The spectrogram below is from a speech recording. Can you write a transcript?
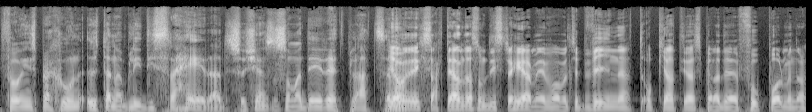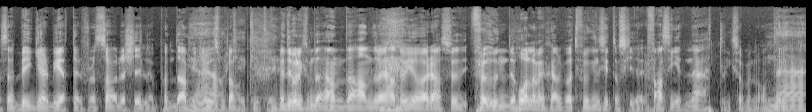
få inspiration utan att bli distraherad så känns det som att det är rätt plats. eller? Ja men exakt, det enda som distraherade mig var väl typ vinet och att jag spelade fotboll med några så här byggarbetare från södra Chile på en dammig Ja, grusplan okej, okej, okej. Men det var liksom det enda andra jag hade att göra, så för att underhålla mig själv var jag tvungen att sitta och skriva, det fanns inget nät liksom eller någonting Nej,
